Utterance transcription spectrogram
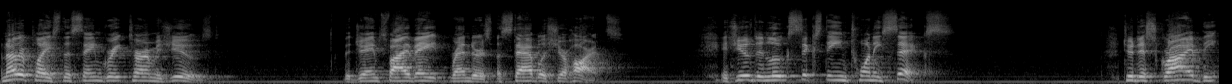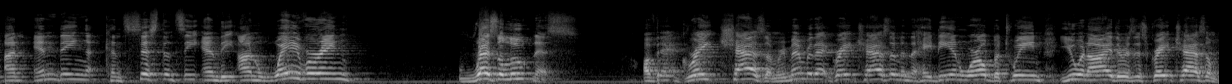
Another place this same Greek term is used that James 5:8 renders establish your hearts. It's used in Luke 16:26 to describe the unending consistency and the unwavering resoluteness of that great chasm. Remember that great chasm in the Hadean world between you and I? There is this great chasm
